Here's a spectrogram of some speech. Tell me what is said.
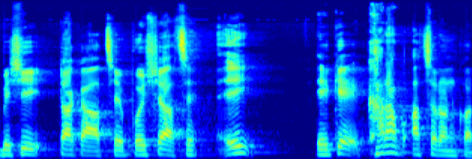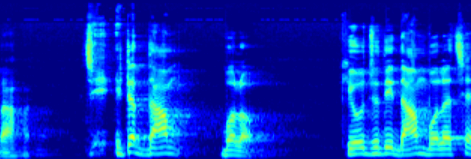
বেশি টাকা আছে, পয়সা আছে, এই একে খারাপ আচরণ করা হয়। যে এটার দাম, বলো, কেউ যদি দাম বলেছে,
